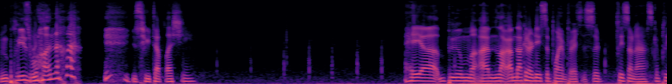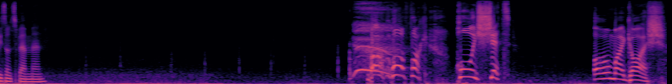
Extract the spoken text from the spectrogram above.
And please run. you sweet tough fleshy. Hey, uh, boom. I'm not. I'm not gonna reduce the point prices, so please don't ask, and please don't spam, man. oh, fuck! Holy shit! Oh my gosh!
